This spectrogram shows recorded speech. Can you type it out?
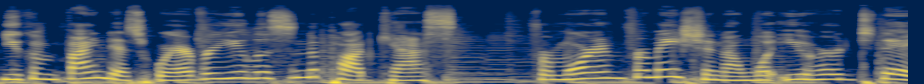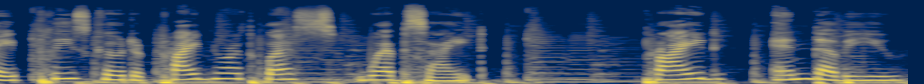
You can find us wherever you listen to podcasts. For more information on what you heard today, please go to Pride Northwest's website, pridenw.org.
